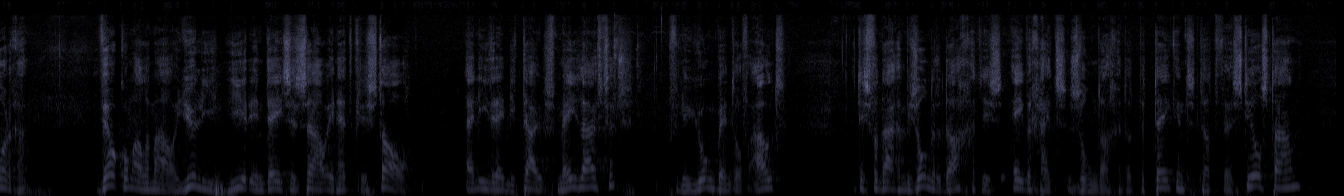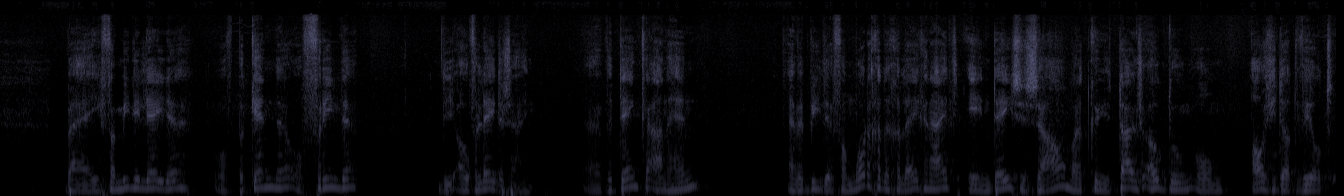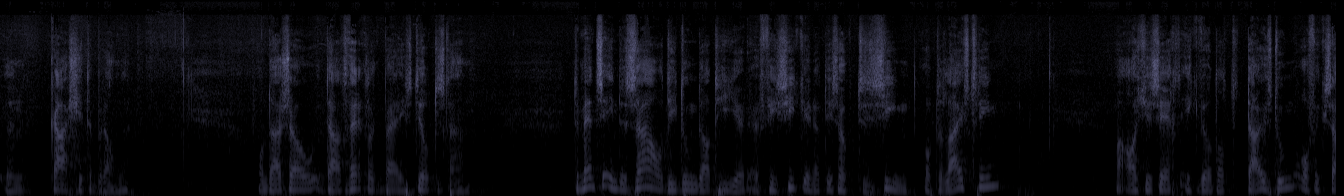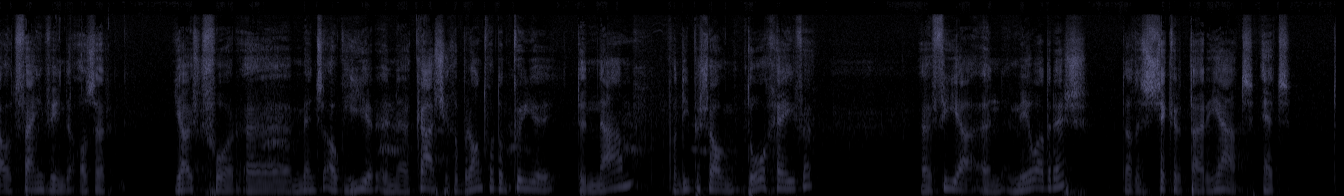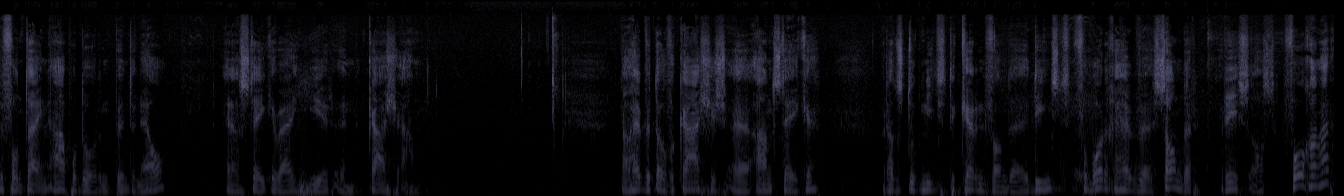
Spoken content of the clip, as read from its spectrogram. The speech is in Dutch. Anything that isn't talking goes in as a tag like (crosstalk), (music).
Goedemorgen. Welkom allemaal, jullie hier in deze zaal in het Kristal. En iedereen die thuis meeluistert, of je nu jong bent of oud. Het is vandaag een bijzondere dag, het is eeuwigheidszondag. En dat betekent dat we stilstaan bij familieleden of bekenden of vrienden die overleden zijn. Uh, we denken aan hen en we bieden vanmorgen de gelegenheid in deze zaal, maar dat kun je thuis ook doen om, als je dat wilt, een kaarsje te branden. Om daar zo daadwerkelijk bij stil te staan. De mensen in de zaal die doen dat hier eh, fysiek en dat is ook te zien op de livestream. Maar als je zegt ik wil dat thuis doen of ik zou het fijn vinden als er juist voor uh, mensen ook hier een uh, gebrand wordt. Dan kun je de naam van die persoon doorgeven via een mailadres. Dat is secretariaat.defonteinapeldoorn.nl En dan steken wij hier een kaarsje aan. Nou hebben we het over kaarsjes aansteken. Maar dat is natuurlijk niet de kern van de dienst. Vanmorgen hebben we Sander Ris als voorganger.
